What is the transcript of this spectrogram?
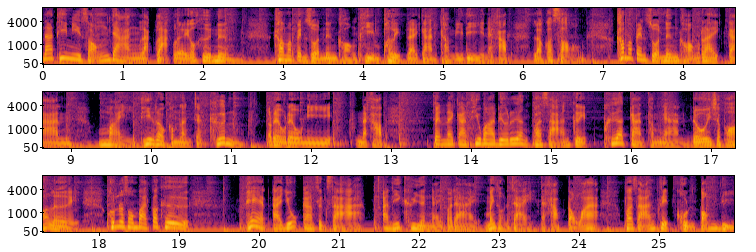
หน้าที่มี 2 อย่างหลักๆ เลยก็คือ 1. เข้ามาเป็นส่วนหนึ่งของทีมผลิตรายการคำนี้ดีนะครับ แล้วก็ 2. เข้ามาเป็นส่วนหนึ่งของรายการ ใหม่ที่เรากำลังจะขึ้นเร็วๆนี้นะครับ เป็นรายการที่ว่าด้วยเรื่องภาษาอังกฤษเพื่อการทำงานโดยเฉพาะเลย คุณสมบัติก็คือ เพศอายุการศึกษา อันนี้คือยังไงก็ได้ ไม่สนใจนะครับ แต่ว่าภาษาอังกฤษคุณต้องดี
